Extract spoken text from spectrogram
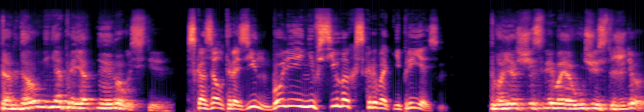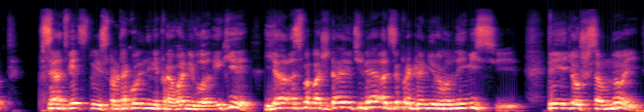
«Тогда у меня приятные новости», – сказал Тразин, более не в силах скрывать неприязнь. «Твоя счастливая участь ждет. В соответствии с протокольными правами владыки, я освобождаю тебя от запрограммированной миссии. Ты идешь со мной,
